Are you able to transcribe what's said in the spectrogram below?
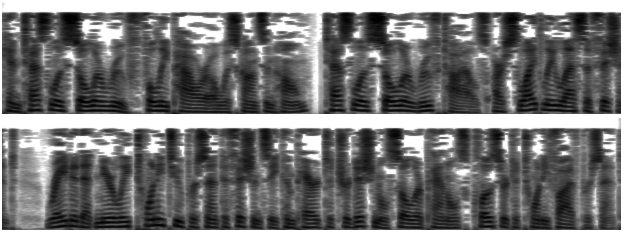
Can Tesla's solar roof fully power a Wisconsin home? Tesla's solar roof tiles are slightly less efficient, rated at nearly 22% efficiency compared to traditional solar panels closer to 25%.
